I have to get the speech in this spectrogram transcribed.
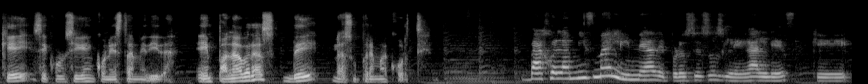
que se consiguen con esta medida, en palabras de la Suprema Corte. Bajo la misma línea de procesos legales que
